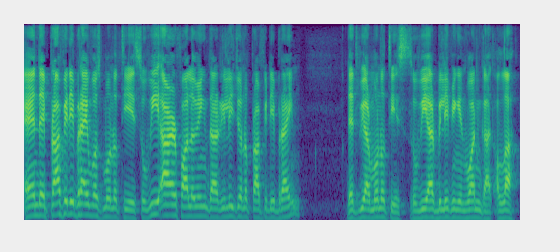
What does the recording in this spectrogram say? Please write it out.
And the Prophet Ibrahim was monotheist. So we are following the religion of Prophet Ibrahim, that we are monotheists. So we are believing in one God, Allah.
